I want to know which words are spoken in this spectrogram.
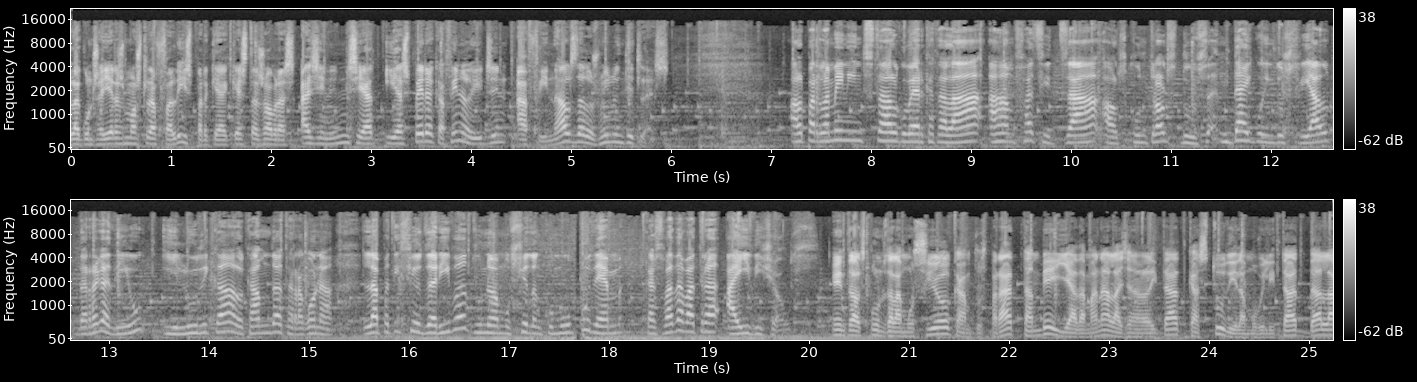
La consellera es mostra feliç perquè aquestes obres hagin iniciat i espera que finalitzin a finals de 2023. El Parlament insta el govern català a enfatitzar els controls d'ús d'aigua industrial, de regadiu i lúdica al Camp de Tarragona. La petició deriva d'una moció d'en Comú Podem que es va debatre ahir dijous. Entre els punts de la moció que han prosperat també hi ha demanar a la Generalitat que estudi la mobilitat de la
